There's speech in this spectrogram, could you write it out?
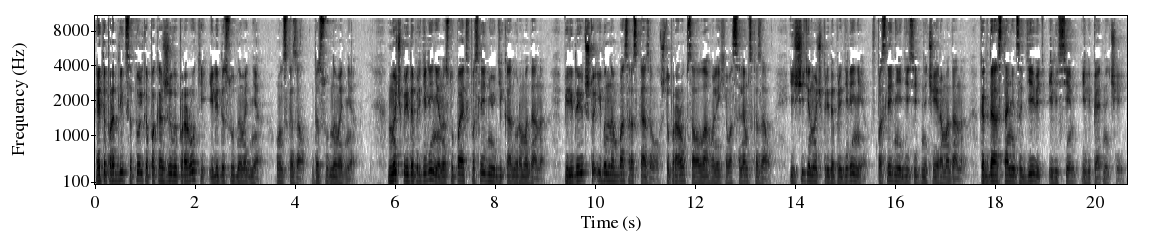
это продлится только пока живы пророки или до судного дня? Он сказал, до судного дня. Ночь предопределения наступает в последнюю декаду Рамадана. Передают, что Ибн Аббас рассказывал, что пророк, саллаллаху алейхи вассалям, сказал, ищите ночь предопределения в последние 10 ночей Рамадана, когда останется 9 или 7 или 5 ночей.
